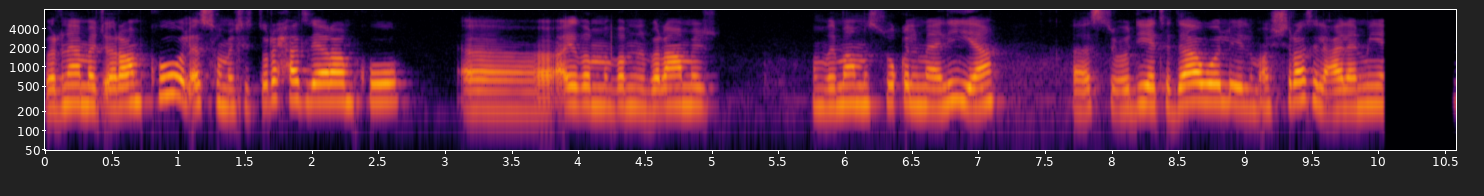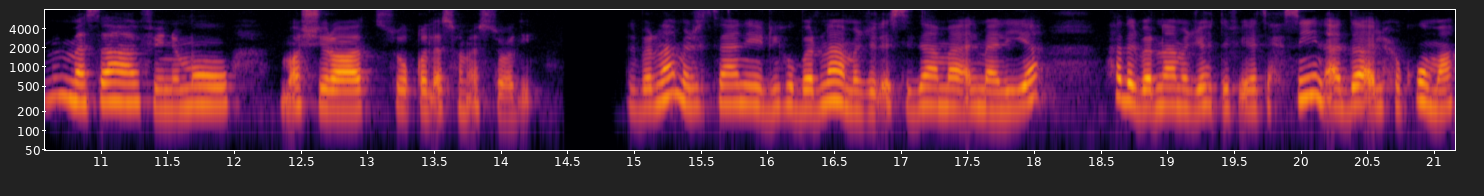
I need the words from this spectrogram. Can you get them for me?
برنامج أرامكو الأسهم التي طرحت لأرامكو. آه أيضا من ضمن البرامج انضمام السوق المالية. السعودية تداول المؤشرات العالمية مما ساهم في نمو مؤشرات سوق الأسهم السعودي. البرنامج الثاني اللي هو برنامج الاستدامة المالية. هذا البرنامج يهدف إلى تحسين أداء الحكومة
